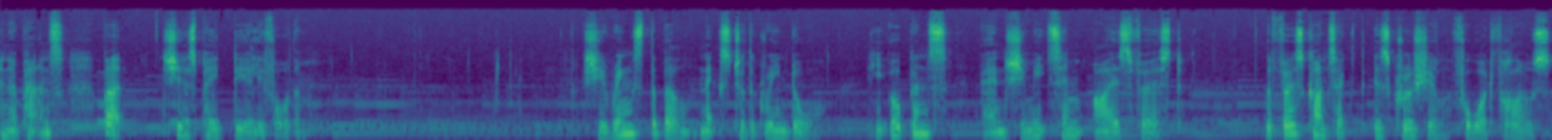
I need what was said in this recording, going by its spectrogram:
in her pants, but she has paid dearly for them. She rings the bell next to the green door. He opens and she meets him eyes first. The first contact is crucial for what follows.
